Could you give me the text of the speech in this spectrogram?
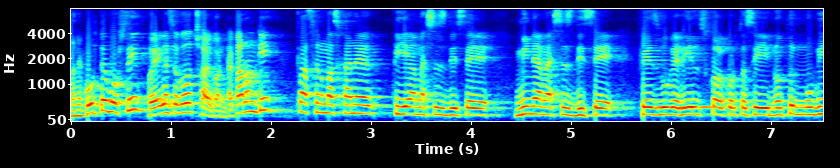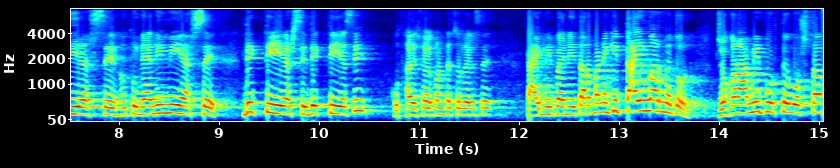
মানে করতে বসছি, হয়ে গেছে কত? ছয় ঘণ্টা। কারণ কি? ক্লাসের মাঝখানে প্রিয়া মেসেজ দিছে, মিনা মেসেজ দিছে ফেসবুকে রিলস কল করতেছি, নতুন মুভি আসছে, নতুন অ্যানিমি আসছে, দেখতেই আসছি, দেখতেই আসি কোথায় ছয় ঘণ্টা চলে গেছে? টাইমই পাইনি। তার মানে কি টাইমার মেথড যখন আমি পড়তে বসতাম,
